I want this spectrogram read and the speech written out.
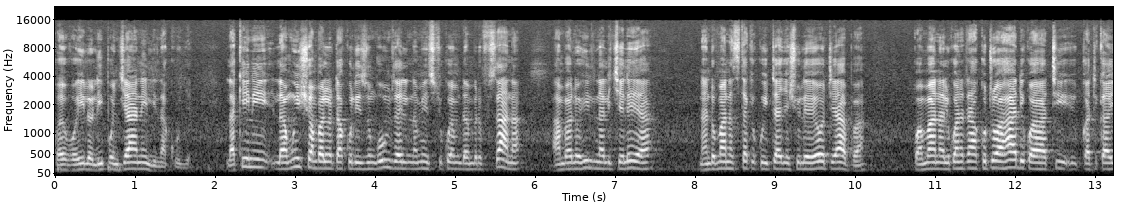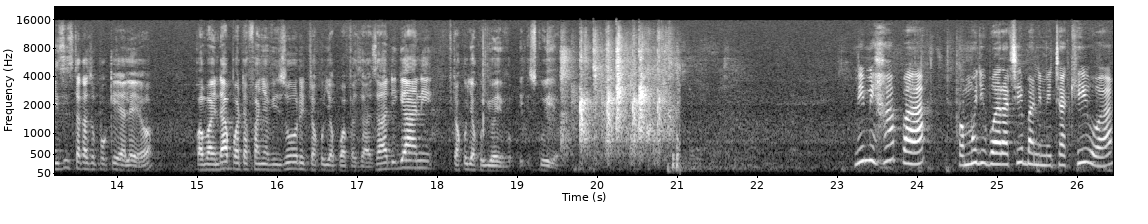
Kwa hivyo hilo lipo njiani linakuja, lakini la mwisho ambalo nataka kulizungumza ili na mimi sichukue muda mrefu sana, ambalo hili nalichelea na ndio maana sitaki kuitaja shule yoyote hapa, kwa maana alikuwa anataka kutoa ahadi kwa ti, katika hizi zitakazopokea leo kwamba endapo atafanya vizuri tutakuja kuwapa zawadi gani, tutakuja kujua hivyo siku hiyo. Mimi hapa kwa mujibu wa ratiba nimetakiwa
